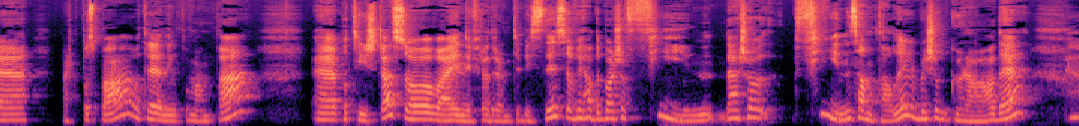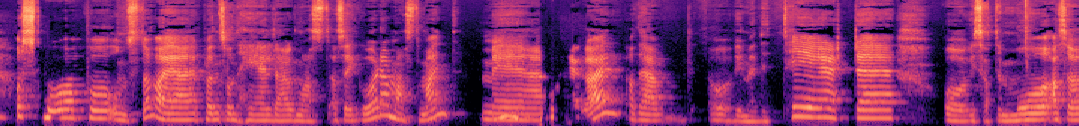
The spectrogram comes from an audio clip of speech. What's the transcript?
eh, vært på spa og trening på mandag. Eh, På tirsdag så var jeg inne fra drøm til business, og vi hadde bare så fine Det er så fine samtaler. Jeg blir så glad av det. Og så på onsdag var jeg på en sånn hel dag, altså i går da, mastermind med kollegaer. Og, det og vi mediterte, og vi satte mål, altså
